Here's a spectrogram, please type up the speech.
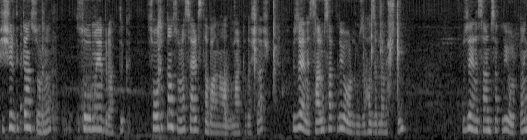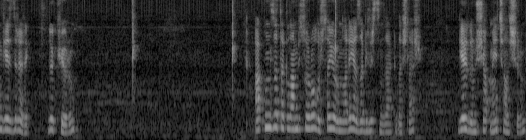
pişirdikten sonra soğumaya bıraktık. Soğuduktan sonra servis tabağına aldım arkadaşlar. Üzerine sarımsaklı yoğurdumuzu hazırlamıştım. Üzerine sarımsaklı yoğurttan gezdirerek döküyorum. Aklınıza takılan bir soru olursa yorumlara yazabilirsiniz arkadaşlar. Geri dönüş yapmaya çalışırım.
